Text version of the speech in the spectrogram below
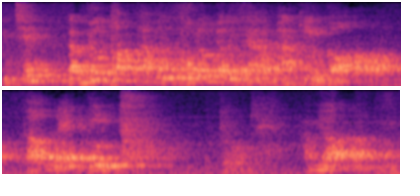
그치? 그러니까 뮤턴트 하면 돌연변이잖아. 바뀐 거. 다음에 인투. 이렇게 하면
